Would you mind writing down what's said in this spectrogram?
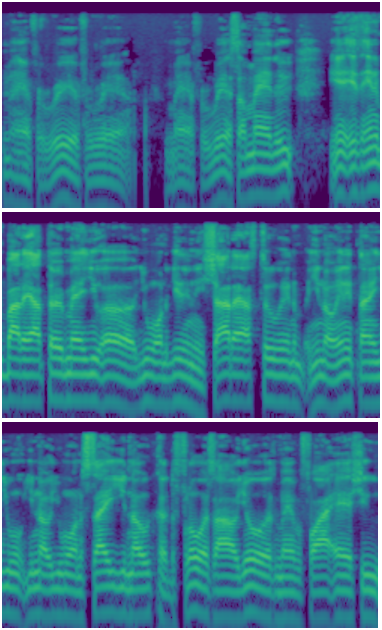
Man, for real, for real, man, for real. So, man, dude, is anybody out there, man? You uh, you want to get any shout outs to, and you know, anything you you know you want to say, you know, because the floor is all yours, man. Before I ask you,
